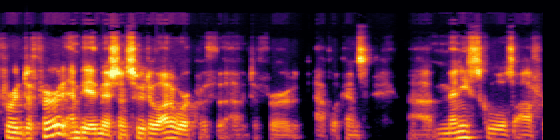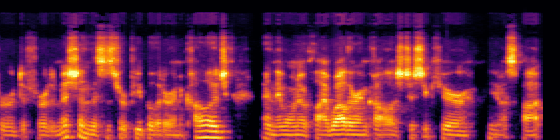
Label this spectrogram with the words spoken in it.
for deferred MBA admissions, so we do a lot of work with uh, deferred applicants. Uh, many schools offer deferred admission. This is for people that are in college and they want to apply while they're in college to secure, you know, a spot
